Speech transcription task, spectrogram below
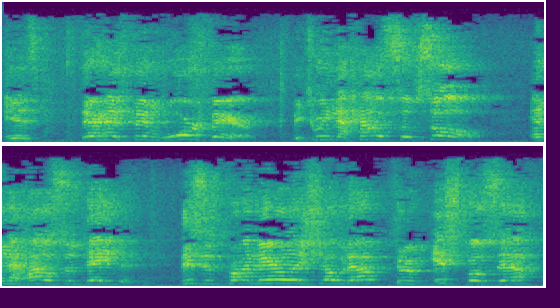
is there has been warfare between the house of Saul and the house of David. This has primarily showed up through Ishbosheth,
